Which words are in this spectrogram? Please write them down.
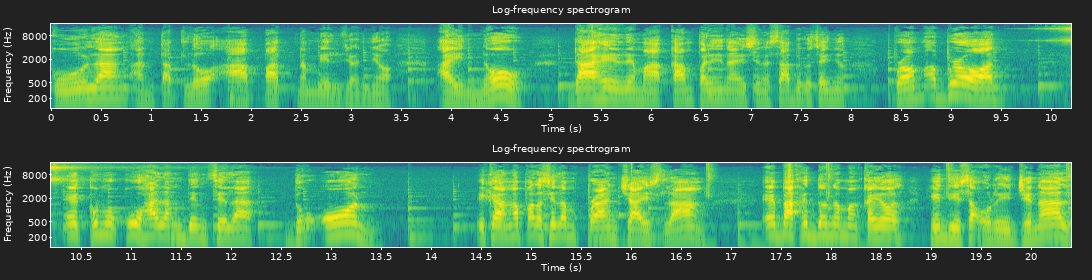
Kulang ang tatlo, apat na milyon nyo. I know, dahil yung mga company na yung sinasabi ko sa inyo, from abroad, eh kumukuha lang din sila doon. Ika nga para silang franchise lang. Eh bakit doon naman kayo hindi sa original?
